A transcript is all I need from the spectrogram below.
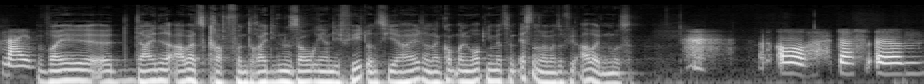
Nein, weil äh, deine Arbeitskraft von drei Dinosauriern, die fehlt uns hier halt und dann kommt man überhaupt nicht mehr zum Essen, weil man so viel arbeiten muss. oh, das, ähm,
